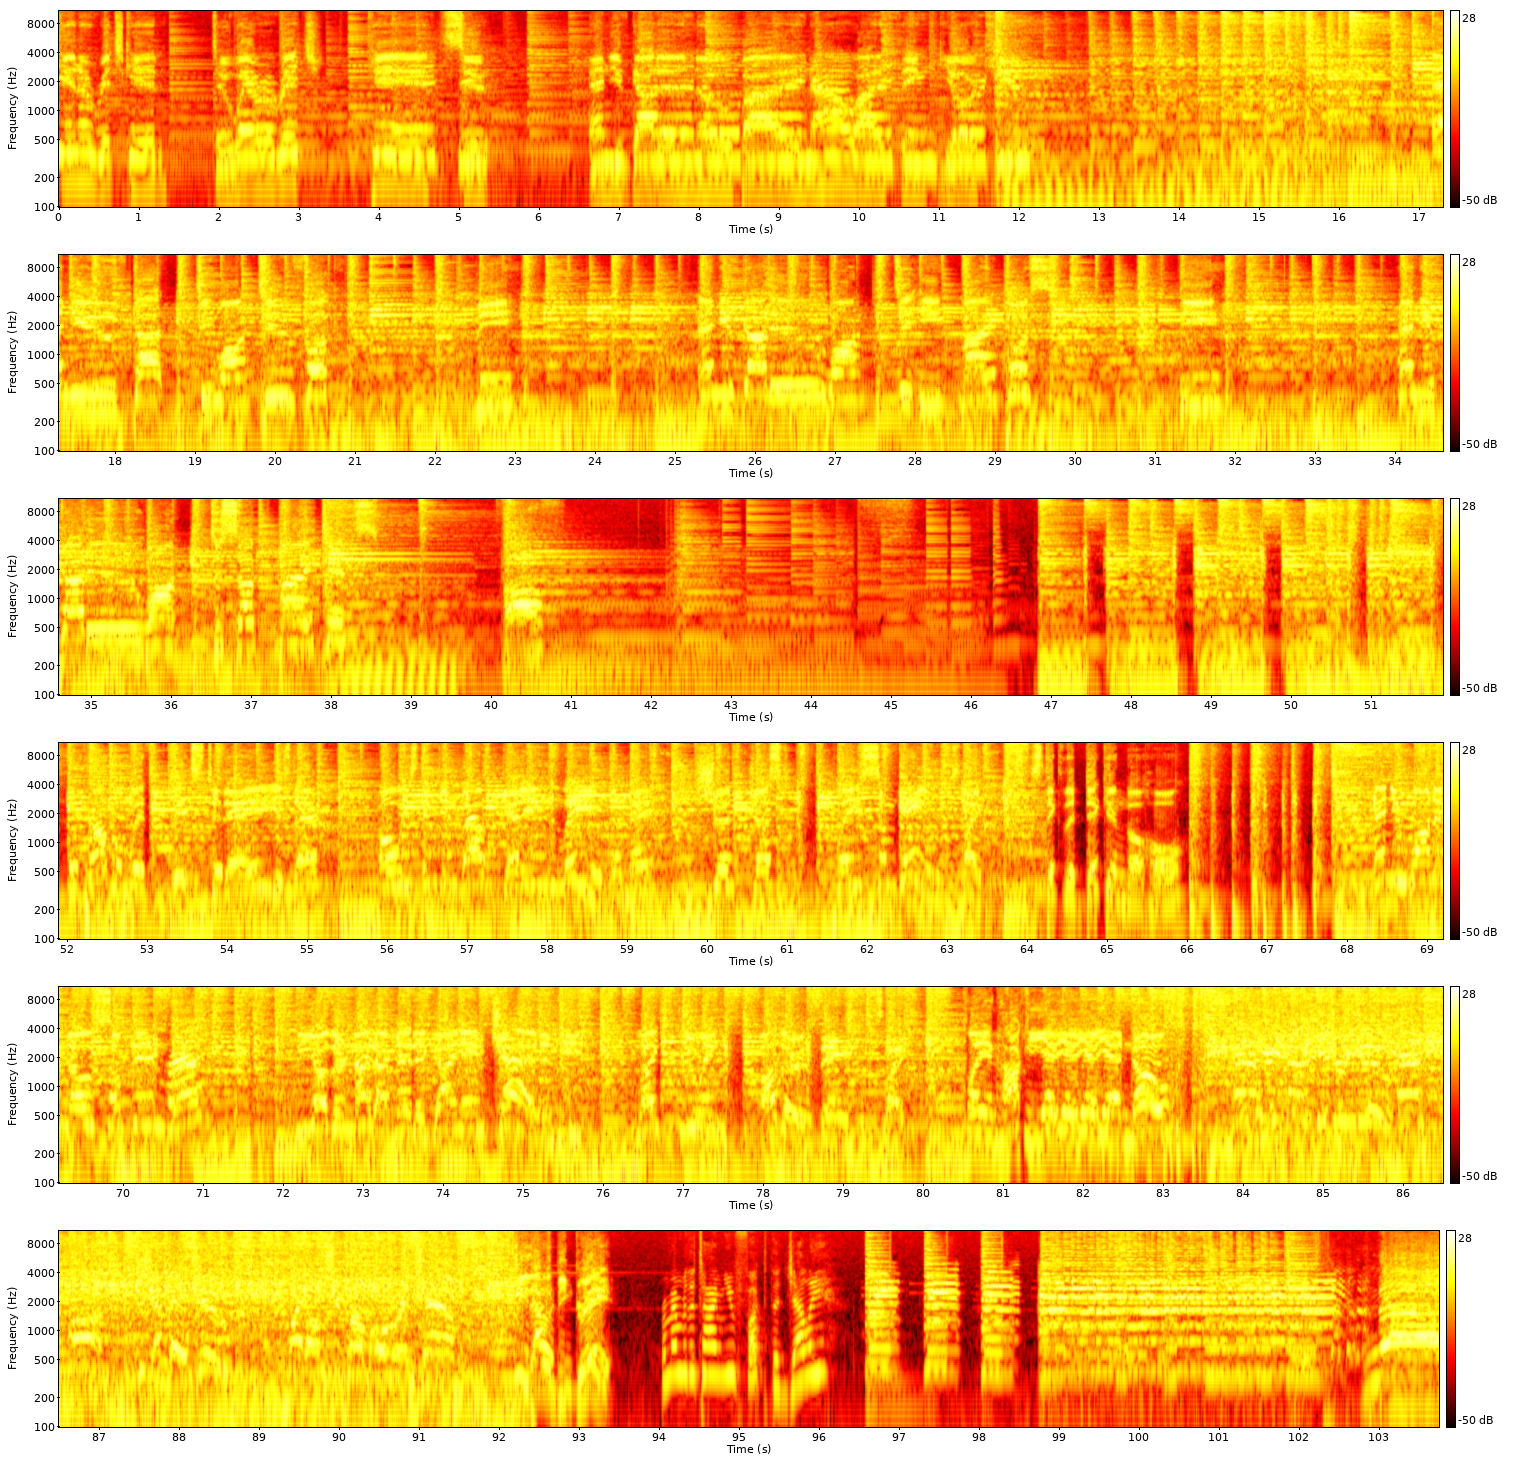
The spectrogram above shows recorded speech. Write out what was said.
Gotta a rich kid to wear a rich kid suit. And you've gotta know by now, I think you're cute. And you've got to want to fuck me. And you've got to want to eat You've got to want to suck my tits off. The problem with kids today is they're always thinking about getting stick the dick in the hole. And you wanna know something rad? The other night I met a guy named Chad and he liked doing other things like playing hockey, yeah, yeah, yeah, yeah, no. And I hear you got a didgeridoo and uh, djembe too. Why don't you come over and jam? Gee, that would be great. Remember the time you fucked the jelly? No!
